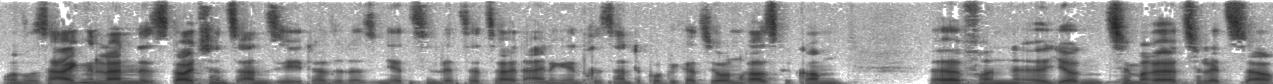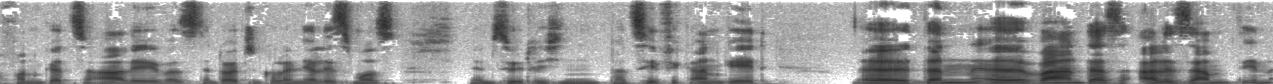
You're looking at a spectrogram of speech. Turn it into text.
unseres eigenen Landes Deutschlands ansieht, also da sind jetzt in letzter Zeit einige interessante Publikationen rausgekommen, von äh, Jürgen Zimmerer, zuletzt auch von Götze Ali, was den deutschen Kolonialismus im südlichen Pazifik angeht, äh, dann äh, waren das allesamt in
